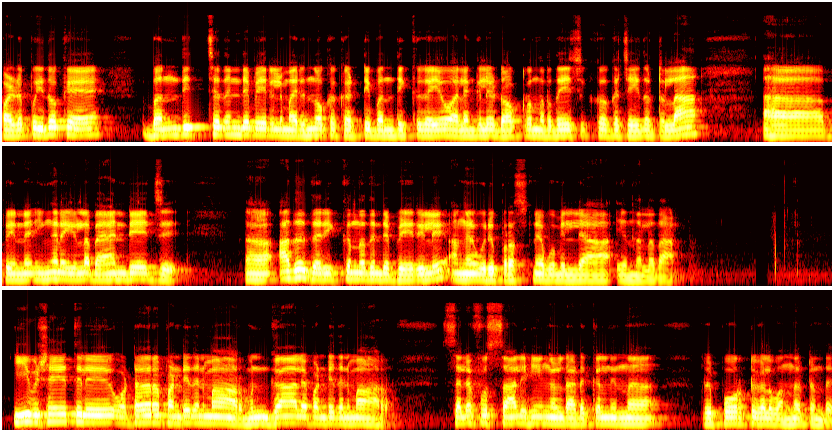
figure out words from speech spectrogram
പഴുപ്പ് ഇതൊക്കെ ബന്ധിച്ചതിന്റെ പേരിൽ മരുന്നൊക്കെ കെട്ടി ബന്ധിക്കുകയോ അല്ലെങ്കിൽ ഡോക്ടർ നിർദ്ദേശിക്കുകയൊക്കെ ചെയ്തിട്ടുള്ള പിന്നെ ഇങ്ങനെയുള്ള ബാൻഡേജ് അത് ധരിക്കുന്നതിന്റെ പേരിൽ അങ്ങനെ ഒരു പ്രശ്നവുമില്ല എന്നുള്ളതാണ്. ഈ വിഷയത്തിൽ ഒട്ടേറെ പണ്ഡിതന്മാർ മുൻകാല പണ്ഡിതന്മാർ സലഫു സാലിഹ്യങ്ങളുടെ അടുക്കൽ നിന്ന് റിപ്പോർട്ടുകൾ വന്നിട്ടുണ്ട്.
